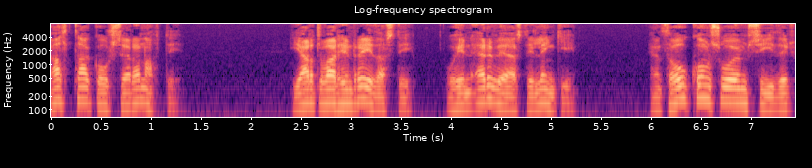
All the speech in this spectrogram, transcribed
allt það góðs er hann átti. Jarl var hinn reyðasti og hinn erfiðasti lengi, en þó kom svo um síður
